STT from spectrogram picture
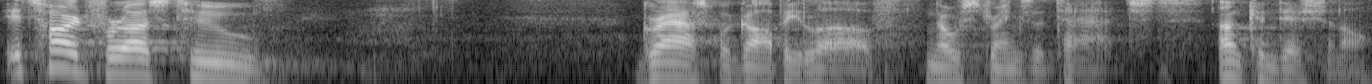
It's hard for us to grasp agape love, no strings attached, unconditional,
